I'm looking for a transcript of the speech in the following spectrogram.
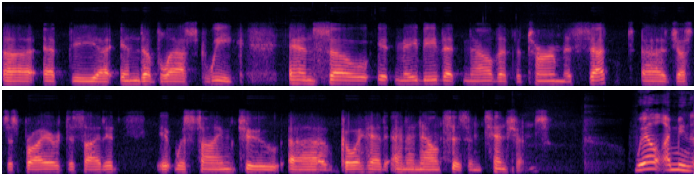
uh, at the uh, end of last week. And so it may be that now that the term is set, uh, Justice Breyer decided it was time to uh, go ahead and announce his intentions. Well, I mean,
